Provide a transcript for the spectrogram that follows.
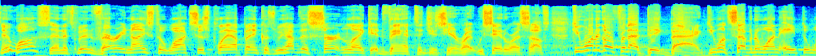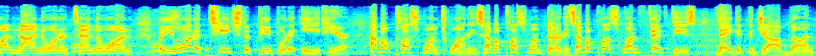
It was, and it's been very nice to watch this play out, Ben, because we have this certain like advantages here, right? We say to ourselves, "Do you want to go for that big bag? Do you want seven to one, eight to one, nine to one, or ten to one?" But you want to teach the people to eat here. How about plus one twenties? How about plus one thirties? How about plus one fifties? They get the job done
